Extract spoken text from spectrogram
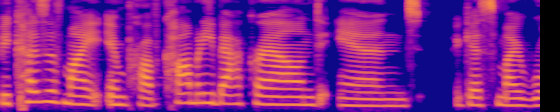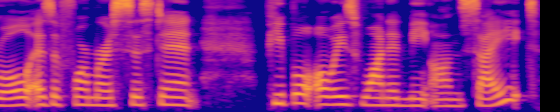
because of my improv comedy background and I guess my role as a former assistant. People always wanted me on site,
